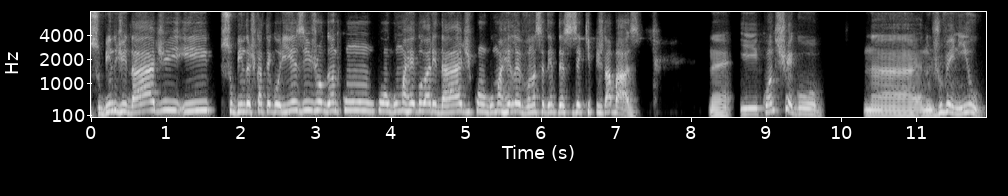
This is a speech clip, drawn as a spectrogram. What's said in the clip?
subindo de idade e subindo as categorias e jogando com, com alguma regularidade, com alguma relevância dentro dessas equipes da base. Né? E quando chegou na, no juvenil,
